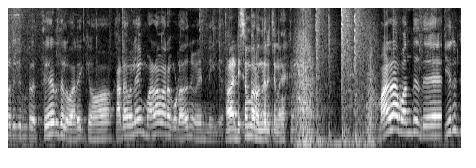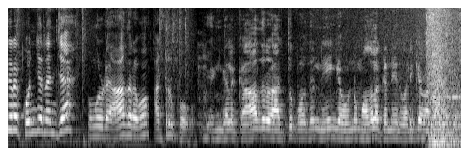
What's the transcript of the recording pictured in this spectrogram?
வருகின்ற தேர்தல் வரைக்கும் கடவுளே மழை வரக்கூடாதுன்னு வேண்டிங்க. ஆனால் டிசம்பர் வந்துருச்சுண்ணே. மழை வந்தது இருக்கிற கொஞ்ச நஞ்ச உங்களுடைய ஆதரவும் அற்று போகும். எங்களுக்கு ஆதரவு அத்து போகுதுன்னு நீங்கள் ஒன்றும் முதல்ல கண்ணீர் வடிக்க வேண்டாம்.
